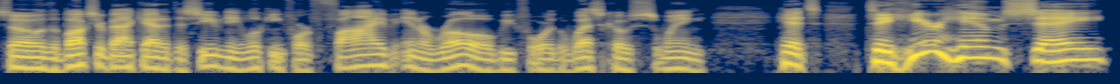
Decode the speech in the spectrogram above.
So the Bucks are back at it this evening, looking for five in a row before the West Coast swing hits. To hear him say,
